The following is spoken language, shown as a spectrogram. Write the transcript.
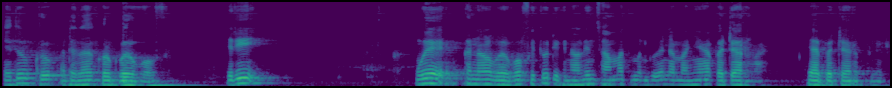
itu grup adalah grup werewolf. Jadi gue kenal werewolf itu dikenalin sama temen gue namanya Badar lah. Ya Badar bener,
